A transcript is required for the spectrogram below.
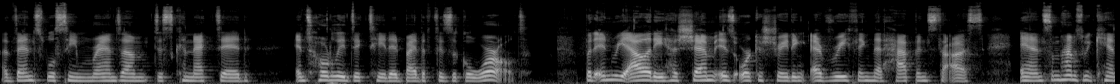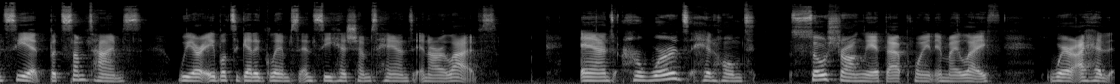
events will seem random, disconnected, and totally dictated by the physical world. But in reality, Hashem is orchestrating everything that happens to us. And sometimes we can't see it, but sometimes we are able to get a glimpse and see Hashem's hand in our lives. And her words hit home t- so strongly at that point in my life where I had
